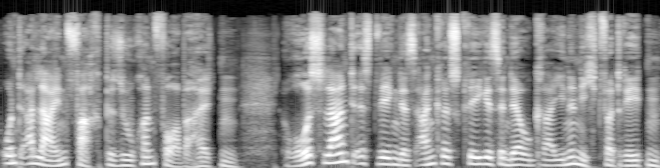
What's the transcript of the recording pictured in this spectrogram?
und allein Fachbesuchern vorbehalten. Russland ist wegen des Angriffskrieges in der Ukraine nicht vertreten,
